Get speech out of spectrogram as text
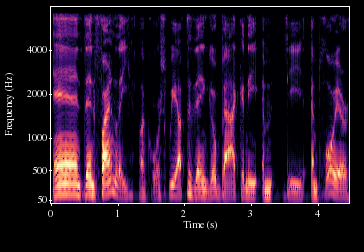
And then finally, of course, we have to then go back and the, um, the employer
